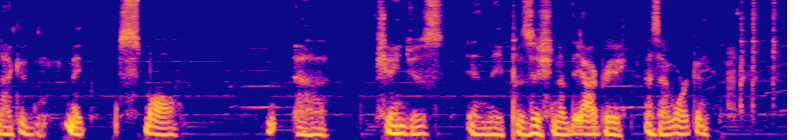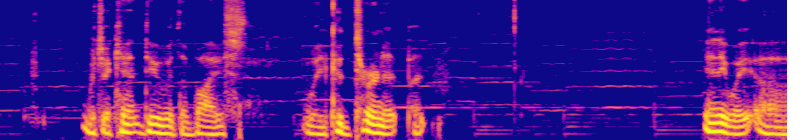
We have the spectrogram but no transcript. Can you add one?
And I could make small uh, changes in the position of the ivory as I'm working, which I can't do with the vise. Well, you could turn it, but anyway, uh,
